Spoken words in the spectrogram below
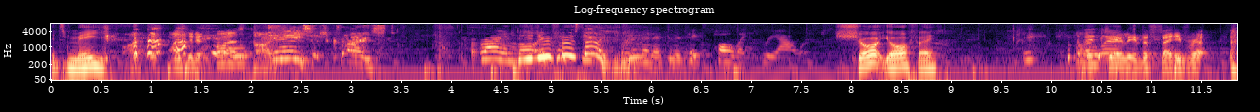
It's me. I did, I did it the Oh, first time. Jesus Christ! Brian, Did you do it it first takes me time? like three minutes, and it takes Paul like three hours. Shut your face. I'm Wait, where- clearly the favourite.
